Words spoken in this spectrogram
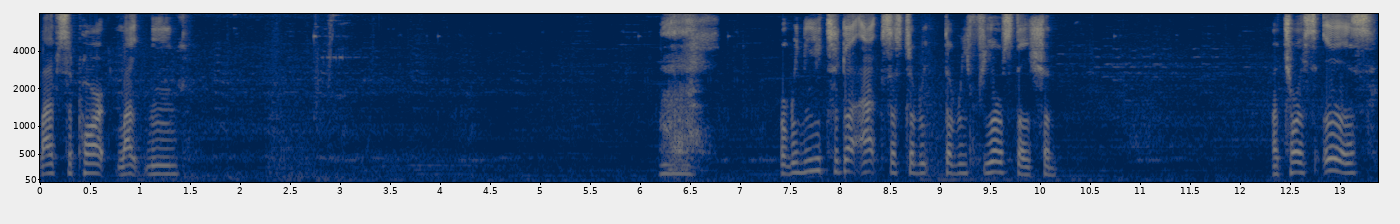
Life support, lightning. but we need to get access to re the refuel station. Our choice is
